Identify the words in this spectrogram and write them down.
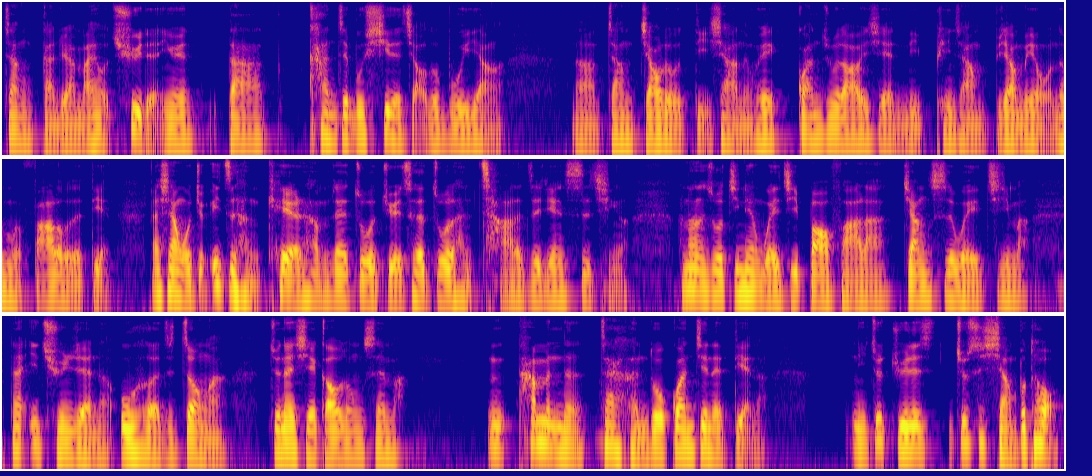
这样感觉还蛮有趣的，因为大家看这部戏的角度不一样啊。那这样交流底下你，会关注到一些你平常比较没有那么 follow 的点。那像我就一直很 care 他们在做决策做的很差的这件事情啊。那你说今天危机爆发啦，僵尸危机嘛，那一群人呢，乌合之众啊，就那些高中生嘛，嗯，他们呢在很多关键的点呢，你就觉得就是想不透。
